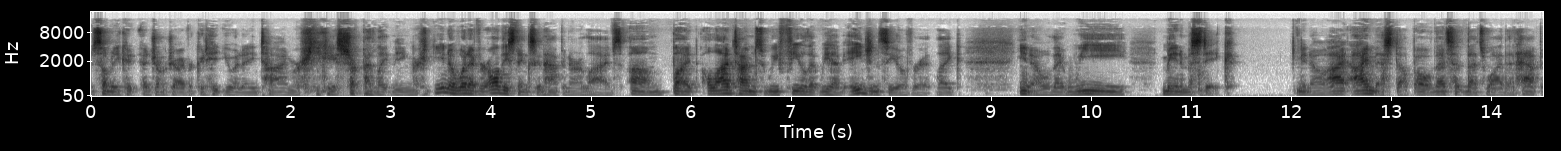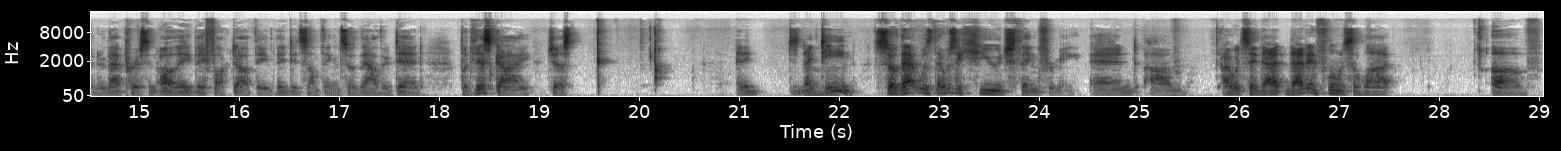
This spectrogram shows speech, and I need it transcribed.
somebody could, a drunk driver could hit you at any time or you get struck by lightning or, you know, whatever. All these things can happen in our lives. Um, but a lot of times we feel that we have agency over it. Like, you know, that we made a mistake. You know, I, I messed up. Oh, that's that's why that happened. Or that person, oh, they, they fucked up. They they did something and so now they're dead. But this guy just and he's 19 so that was that was a huge thing for me and um, i would say that that influenced a lot of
